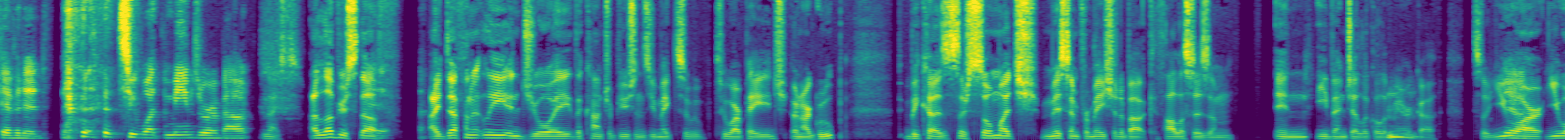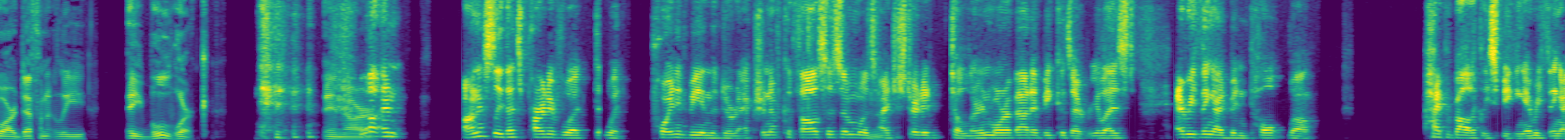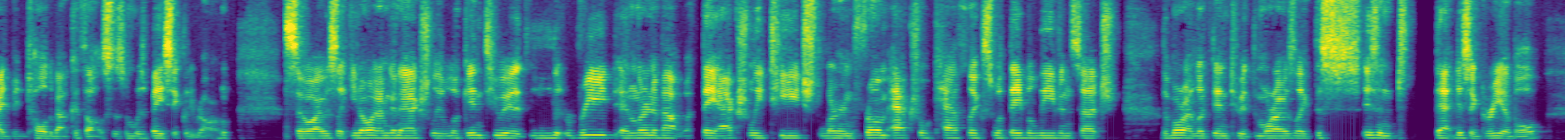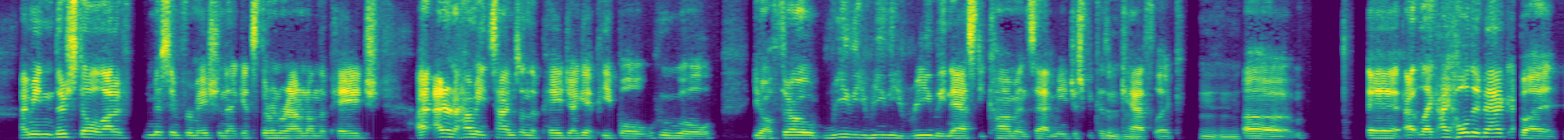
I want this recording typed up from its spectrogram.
pivoted to what the memes were about. Nice. I love your stuff. I definitely enjoy the contributions you make to to our page and our group because there's so much misinformation about Catholicism in evangelical America. So you Yeah. are you are definitely a bulwark in our well, and honestly, that's part of what what pointed me in the direction of Catholicism was Mm. I just started to learn more about it because I realized everything I'd been told. Well, hyperbolically speaking, everything I'd been told about Catholicism was basically wrong. So I was like, you know what? I'm going to actually look into it, l- read and learn about what they actually teach, learn from actual Catholics what they believe and such. The more I looked into it, the more I was like, this isn't that disagreeable. I mean, there's still a lot of misinformation that gets thrown around on the page. I, I don't know how many times on the page I get people who will, you know, throw really, really, really nasty comments at me just because Mhm. I'm Catholic. Mhm. Um, and I, like I hold it back, but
